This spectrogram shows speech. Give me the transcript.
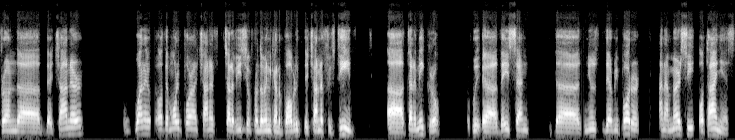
from the, the channel, one of the more important channel television from Dominican Republic, the channel 15, uh, Telemicro, we, uh, they sent the news, the reporter, Ana Mercy Otañez.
